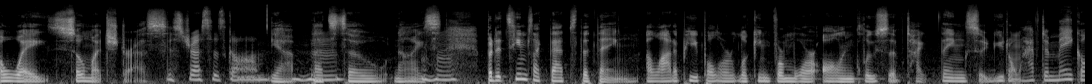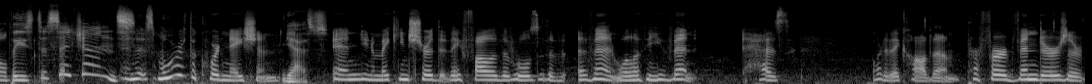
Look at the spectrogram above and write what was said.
away so much stress. the stress is gone. Yeah, mm-hmm. that's so nice. Mm-hmm. But it seems like that's the thing. A lot of people are looking for more all inclusive type things so you don't have to make all these decisions. And it's more of the coordination. yes. and you know making sure that they follow the rules of the event well if the event has what do they call them preferred vendors or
